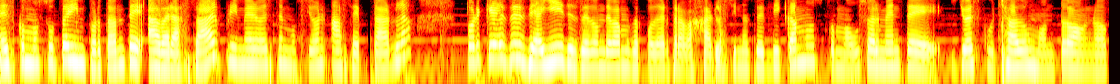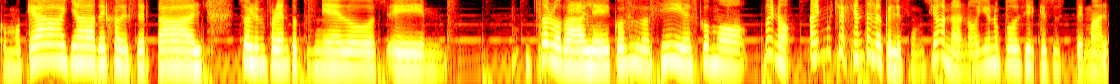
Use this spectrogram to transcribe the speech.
es como súper importante abrazar primero esta emoción, aceptarla, porque es desde allí desde donde vamos a poder trabajarla. Si nos dedicamos, como usualmente yo he escuchado un montón, ¿no? Como que, ah, ya, deja de ser tal, solo enfrenta tus miedos. Eh, solo dale, cosas así. Es como, bueno, hay mucha gente a la que le funciona, ¿no? Yo no puedo decir que eso esté mal.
